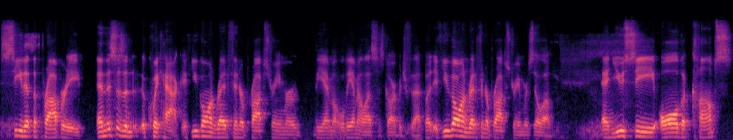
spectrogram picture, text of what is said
see that the property, and this is a, a quick hack, if you go on Redfin or PropStream or the ML, well, the MLS is garbage for that. But if you go on Redfin or PropStream or Zillow, and you see all the comps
